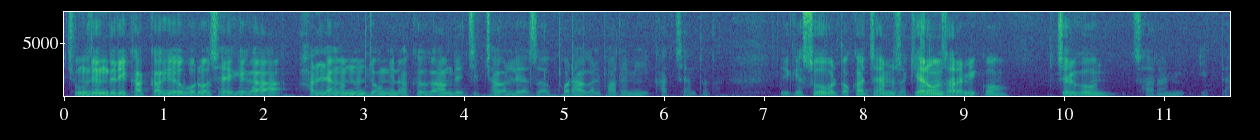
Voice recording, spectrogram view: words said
중생들이 각각의 업으로 세계가 한량없는 종이라 그 가운데 집착을 내서 고락을 받음이 같지 않도다. 이렇게 수업을 똑같이 하면서 괴로운 사람이 있고 즐거운 사람이 있다.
